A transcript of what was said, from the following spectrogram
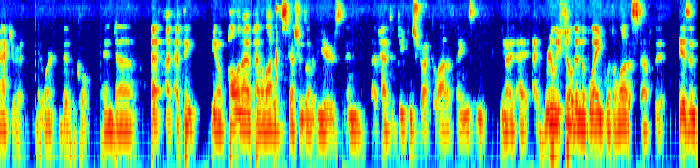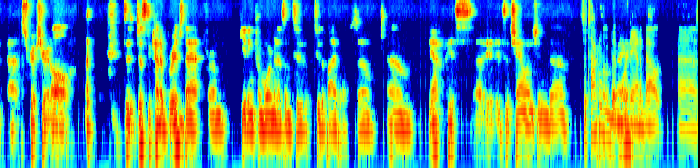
accurate they weren't biblical and uh, that I, I think you know paul and i have had a lot of discussions over the years and i've had to deconstruct a lot of things and you know, I, I really filled in the blank with a lot of stuff that isn't uh, scripture at all, to just to kind of bridge that from getting from Mormonism to to the Bible. So um, yeah, it's uh, it, it's a challenge. And uh, so, talk a little bit more, Dan, about uh,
